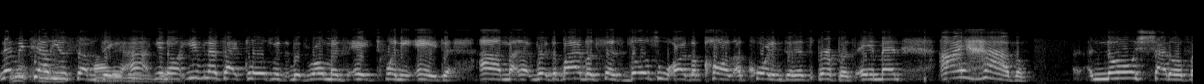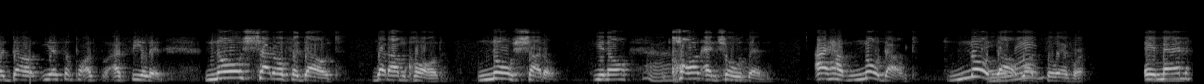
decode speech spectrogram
Let me tell you something. Uh, you know, even as I close with, with Romans 8 28, um, where the Bible says, Those who are the called according to his purpose. Amen. I have no shadow of a doubt. Yes, Apostle, I feel it. No shadow of a doubt that I'm called. No shadow. You know, uh-huh. called and chosen. I have no doubt. No Amen. doubt whatsoever. Amen.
